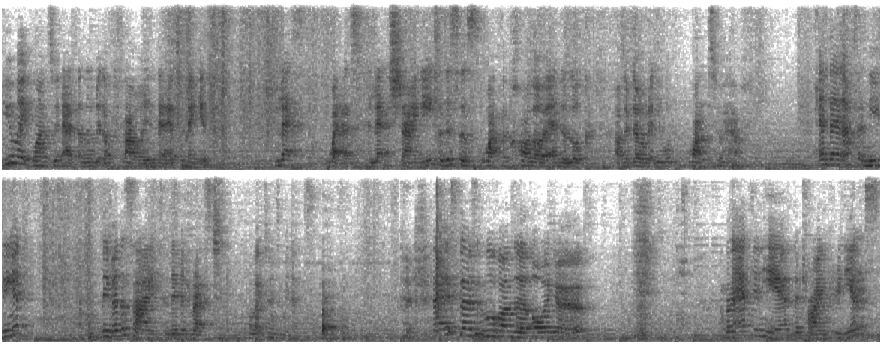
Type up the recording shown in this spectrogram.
you might want to add a little bit of flour in there to make it less wet, less shiny. So this is what the color and the look of the dough that you would want to have. And then after kneading it, leave it aside and leave it rest for like 20 minutes. now it's time to move on the oil dough. I'm gonna add in here the dry ingredients.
